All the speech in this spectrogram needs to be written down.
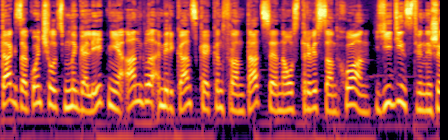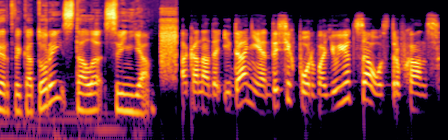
Так закончилась многолетняя англо-американская конфронтация на острове Сан-Хуан, единственной жертвой которой стала свинья а Канада и Дания до сих пор воюют за остров Ханс.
